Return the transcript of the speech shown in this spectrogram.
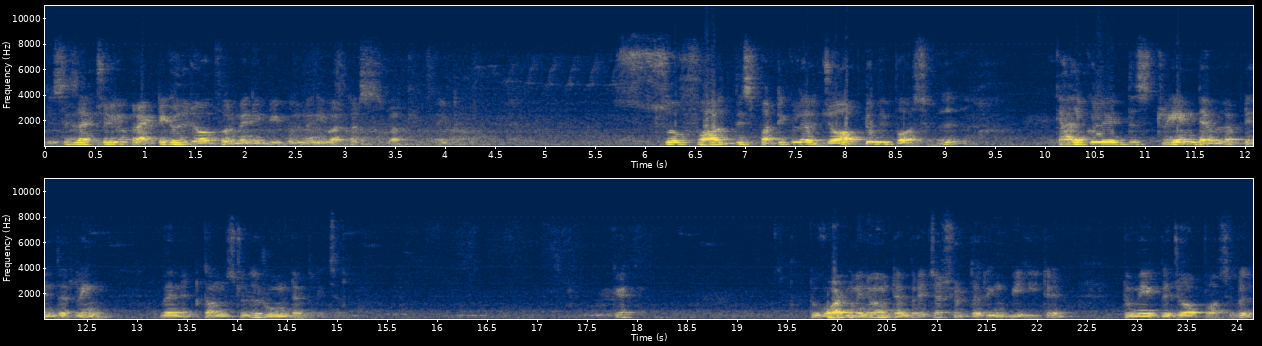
this is actually a practical job for many people, many workers working, right? So for this particular job to be possible, calculate the strain developed in the ring when it comes to the room temperature. Okay. To what minimum temperature should the ring be heated to make the job possible?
